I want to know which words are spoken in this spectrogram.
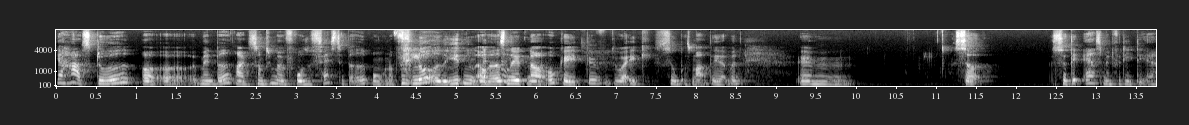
Jeg har stået og, og, med en badedragt, som simpelthen frosset fast til badebroen og flået i den og været sådan lidt, nå okay, det, det var ikke super smart det her. Men, øhm, så, så det er simpelthen fordi, det er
